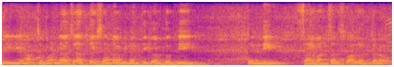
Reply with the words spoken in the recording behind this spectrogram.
मी आमच्या मंडळाच्या अध्यक्षांना विनंती करतो की त्यांनी साहेबांचं स्वागत करावं.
